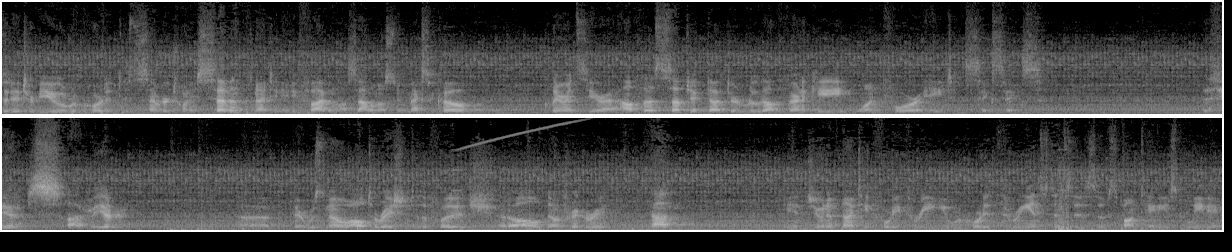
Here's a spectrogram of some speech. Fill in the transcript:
Exit interview recorded December 27th, 1985 in Los Alamos, New Mexico. Clearance Sierra Alpha. Subject Dr. Rudolf Wernicke, 14866. The films are real. Uh, there was no alteration to the footage at all, no trickery? None. In June of 1943, you recorded three instances of spontaneous bleeding.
